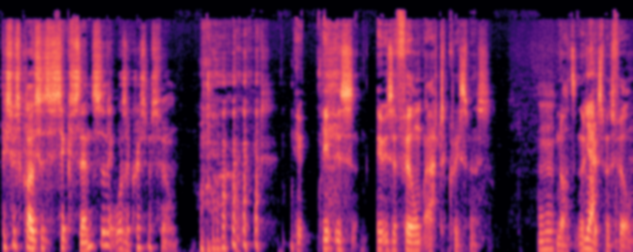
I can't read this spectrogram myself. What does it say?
this was closer to Sixth Sense than it was a Christmas film. It, it was it was a film at Christmas, Mhm. not a Yeah. Christmas film.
